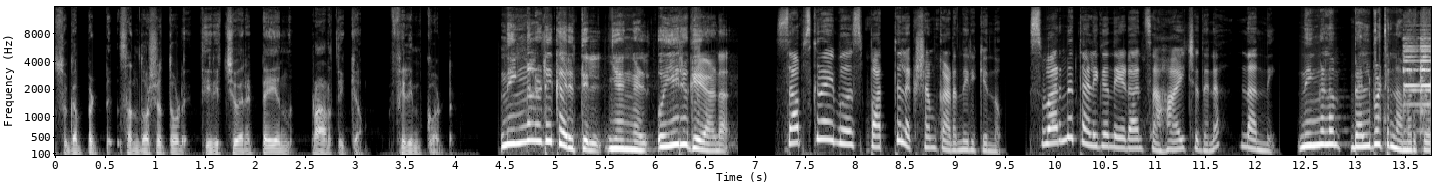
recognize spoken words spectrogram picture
സുഖപ്പെട്ട് സന്തോഷത്തോടെ തിരിച്ചു വരട്ടെ എന്ന് പ്രാർത്ഥിക്കാം. ഫിലിം കോട്ട്. നിങ്ങളുടെ കരുത്തിൽ ഞങ്ങൾ ഉയരുകയാണ്. സബ്സ്ക്രൈബേഴ്സ് പത്ത് ലക്ഷം കടന്നിരിക്കുന്നു. സ്വർണ തളിക നേടാൻ സഹായിച്ചതിന് നന്ദി. നിങ്ങളും ബെൽബട്ടൺ അമർത്തോ.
